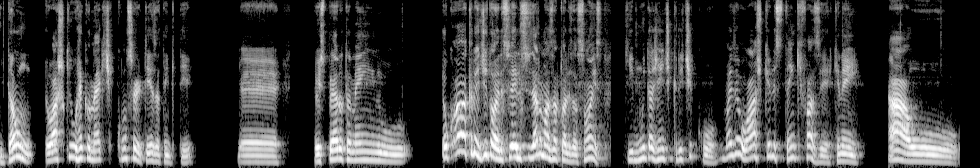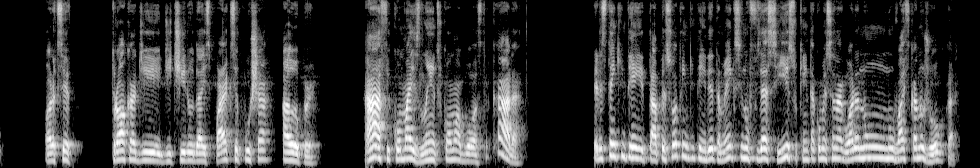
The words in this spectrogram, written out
Então, eu acho que o Reconnect com certeza tem que ter. É, eu espero também no. Eu eu acredito, olha, eles, eles fizeram umas atualizações que muita gente criticou, mas eu acho que eles têm que fazer. Que nem. Ah, o. A hora que você troca de, de tiro da Spark, você puxa a upper. Ah, ficou mais lento, ficou uma bosta. Cara, eles têm que entender. tá? A pessoa tem que entender também que se não fizesse isso, quem tá começando agora não, não vai ficar no jogo, cara.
